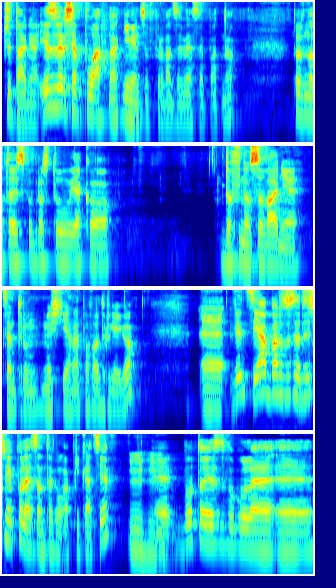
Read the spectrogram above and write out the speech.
czytania. Jest wersja płatna, nie wiem co wprowadza wersja płatna. Pewno to jest po prostu jako dofinansowanie Centrum Myśli Jana Pawła II. E, więc ja bardzo serdecznie polecam taką aplikację, mm-hmm. e, bo to jest w ogóle e,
